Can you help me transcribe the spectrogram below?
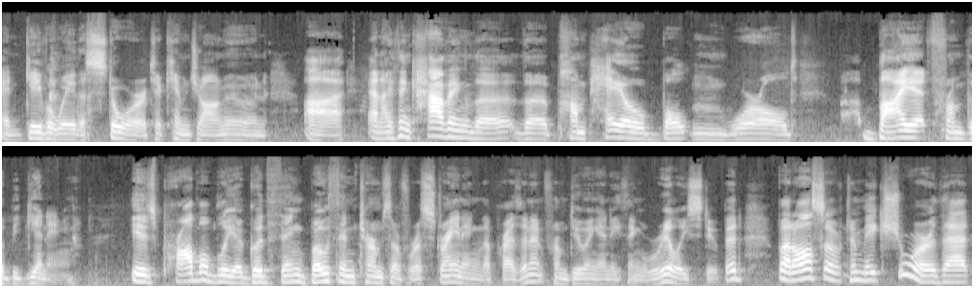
and gave away the store to Kim Jong Un. Uh, and I think having the the Pompeo Bolton world uh, buy it from the beginning is probably a good thing, both in terms of restraining the president from doing anything really stupid, but also to make sure that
